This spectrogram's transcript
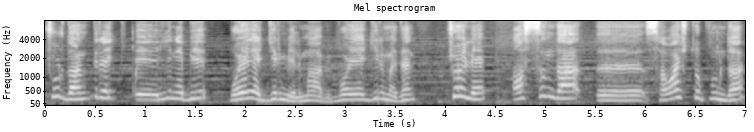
şuradan direkt e, yine bir boyaya girmeyelim abi. Boyaya girmeden şöyle aslında e, savaş topunda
